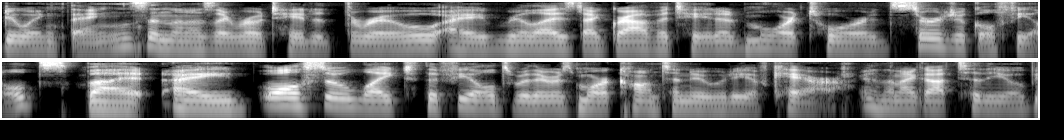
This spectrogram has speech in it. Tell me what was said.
doing things. And then as I rotated through, I realized I gravitated more towards surgical fields. But I also liked the fields where there was more continuity of care. And then I got to the OB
